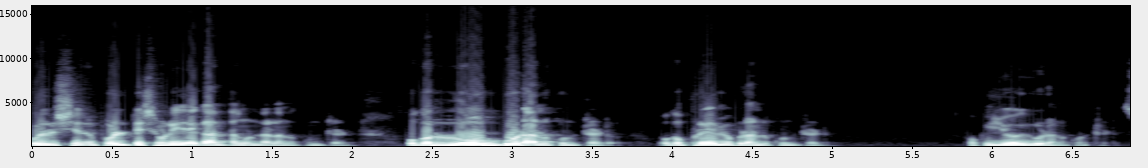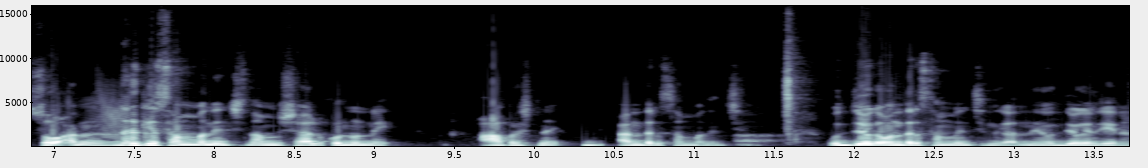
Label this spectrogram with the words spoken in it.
పొలిటీషియన్ పొలిటీషియన్ కూడా ఏకాంతంగా ఉండాలనుకుంటాడు. ఒక రోగ్ కూడా అనుకుంటాడు. ఒక ప్రేమికుడు అనుకుంటాడు. ఒక యోగి కూడా అనుకుంటాడు. సో అందరికీ సంబంధించిన అంశాలు కొన్ని ఉన్నాయి. ఆ ప్రశ్న అందరికి సంబంధించింది. ఉద్యోగం అందరికి సంబంధించింది కాదు నేను ఉద్యోగం చేయను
